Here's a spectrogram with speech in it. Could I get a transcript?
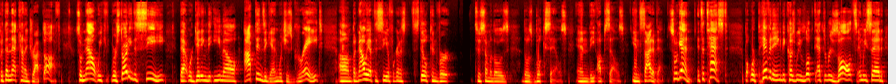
But then that kind of dropped off. So now we, we're starting to see that we're getting the email opt ins again, which is great. Um, but now we have to see if we're going to still convert to some of those those book sales and the upsells inside of that. So again, it's a test, but we're pivoting because we looked at the results and we said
